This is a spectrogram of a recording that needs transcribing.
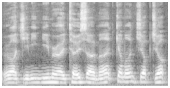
Right, Jimmy, numero two, so mate. Come on, chop chop.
